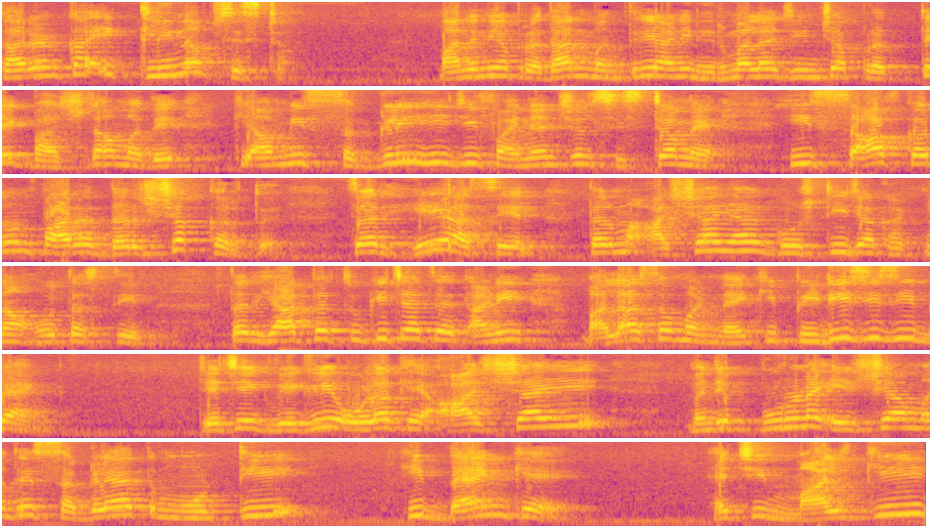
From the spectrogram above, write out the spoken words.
कारण का एक क्लीनअप सिस्टम माननीय प्रधानमंत्री आणि निर्मलाजींच्या प्रत्येक भाषणामध्ये की आम्ही सगळी ही जी फायनान्शियल सिस्टम आहे ही साफ करून पारदर्शक करतोय. जर हे असेल तर मग अशा ह्या गोष्टी ज्या घटना होत असतील तर ह्या तर चुकीच्याच आहेत. आणि मला असं म्हणणं आहे की P D C C bank ज्याची एक वेगळी ओळख आहे आशाही म्हणजे पूर्ण एशियामध्ये सगळ्यात मोठी ही बँक आहे. ह्याची मालकी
